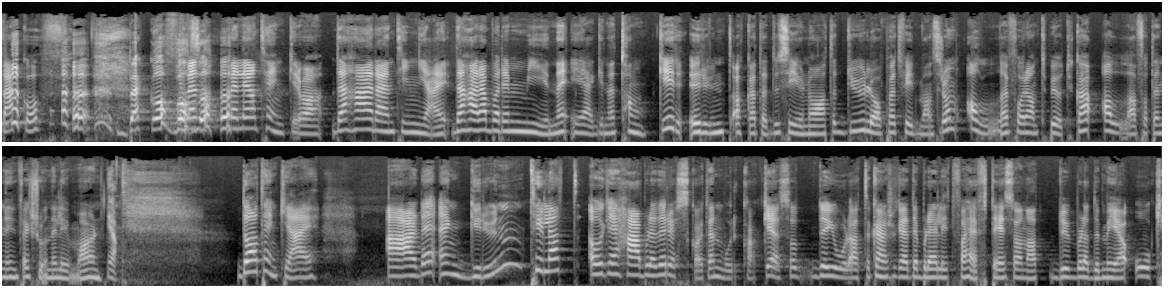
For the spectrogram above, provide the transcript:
Back off. Back off, Men, altså! men jeg tenker òg Det her er en ting jeg Det her er bare mine egne tanker rundt akkurat det du sier nå. At du lå på et firemannsrom, alle får antibiotika, alle har fått en infeksjon i livmoren. Ja. Da tenker jeg er det en grunn til at Ok, her ble det røska ut en morkake, så det gjorde at det kanskje okay, det ble litt for heftig, sånn at du blødde mye. Ok.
